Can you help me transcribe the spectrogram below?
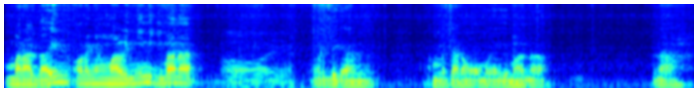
meragain orang yang maling ini gimana? Oh iya. Ngerti kan? Sama cara ngomongnya gimana? Nah.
